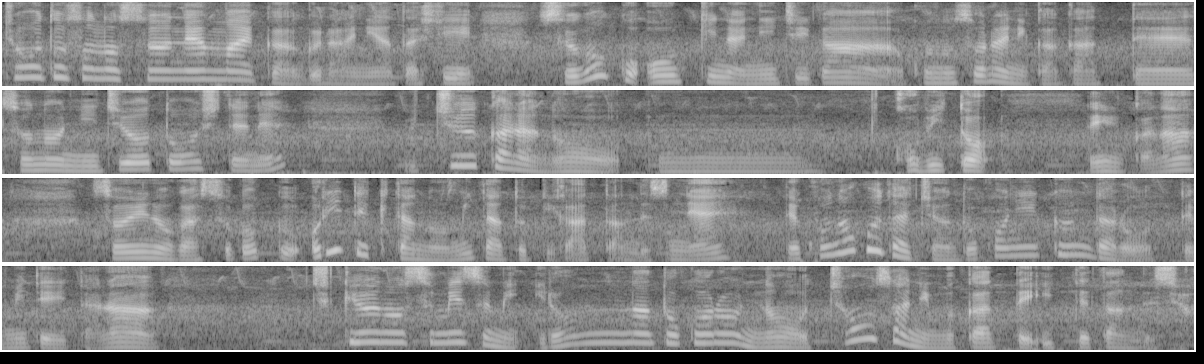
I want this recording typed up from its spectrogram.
ちょうどその数年前かぐらいに私すごく大きな虹がこの空にかかってその虹を通してね宇宙からのうーん小人っていうかなそういうのがすごく降りてきたのを見た時があったんですね。でこの子たちはどこに行くんだろうって見ていたら地球の隅々いろんなところの調査に向かって行ってたんですよ。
